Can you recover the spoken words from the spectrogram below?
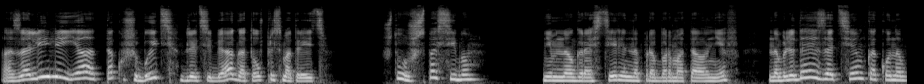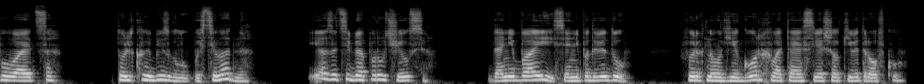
А за Лили я, так уж и быть, для тебя готов присмотреть. Что уж, спасибо. Немного растерянно пробормотал Нев, наблюдая за тем, как он обувается. Только без глупости, ладно? Я за тебя поручился. Да не боись, я не подведу. Фыркнул Егор, хватая с вешалки ветровку.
